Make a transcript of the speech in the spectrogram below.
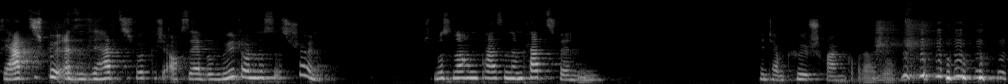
Sie hat sich, also sie hat sich wirklich auch sehr bemüht und es ist schön. Ich muss noch einen passenden Platz finden. Hinterm Kühlschrank oder so.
